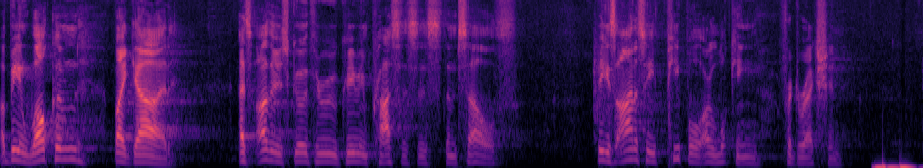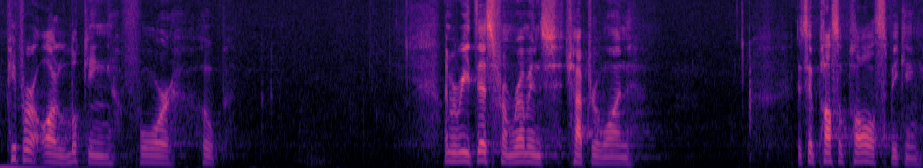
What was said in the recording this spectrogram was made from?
of being welcomed by God as others go through grieving processes themselves. Because honestly, people are looking for direction, people are looking for hope. Let me read this from Romans chapter 1. It's Apostle Paul speaking.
